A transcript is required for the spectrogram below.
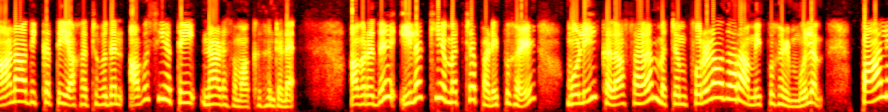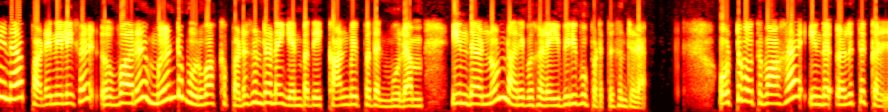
ஆணாதிக்கத்தை அகற்றுவதன் அவசியத்தை நாடகமாக்குகின்றன. அவரது இலக்கியமற்ற படைப்புகள் மொழி கலாச்சாரம் மற்றும் பொருளாதார அமைப்புகள் மூலம் பாலின படைநிலைகள் எவ்வாறு மீண்டும் உருவாக்கப்படுகின்றன என்பதை காண்பிப்பதன் மூலம் இந்த நுண்ணறிவுகளை விரிவுபடுத்துகின்றன. ஒட்டுமொத்தமாக இந்த எழுத்துக்கள்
